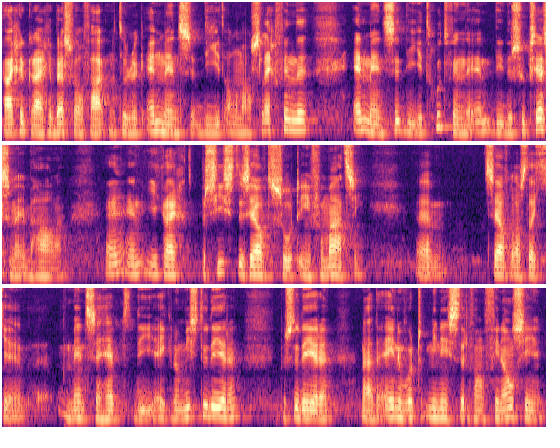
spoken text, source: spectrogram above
eigenlijk krijg je best wel vaak natuurlijk en mensen die het allemaal slecht vinden en mensen die het goed vinden en die er successen mee behalen. En je krijgt precies dezelfde soort informatie. Um, hetzelfde als dat je eh, mensen hebt die economie studeren, bestuderen. Nou, de ene wordt minister van Financiën,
